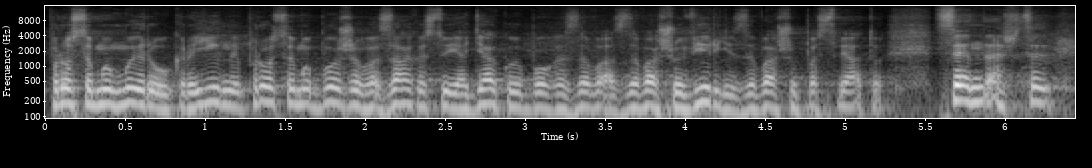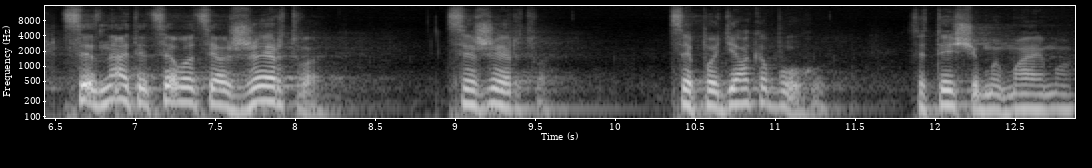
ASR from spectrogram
просимо миру України, просимо Божого захисту. Я дякую Богу за вас, за вашу вірність, за вашу посвяту. Це наш, це, це знаєте, це оця жертва. Це жертва. Це подяка Богу. Це те, що ми маємо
